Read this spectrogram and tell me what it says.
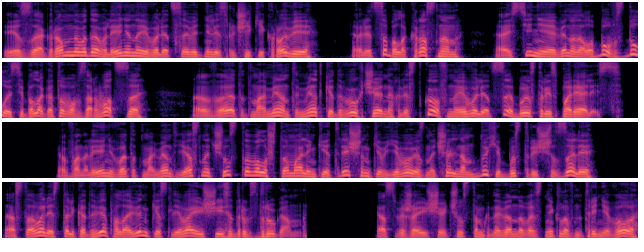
Из-за огромного давления на его лице виднелись ручейки крови, лицо было красным, а синяя вена на лбу вздулась и была готова взорваться. В этот момент метки двух чайных листков на его лице быстро испарялись. Ван Линь в этот момент ясно чувствовал, что маленькие трещинки в его изначальном духе быстро исчезали, оставались только две половинки, сливающиеся друг с другом. Освежающее чувство мгновенно возникло внутри него,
